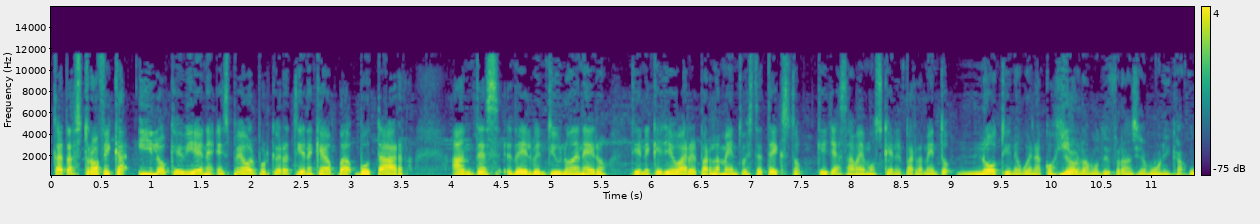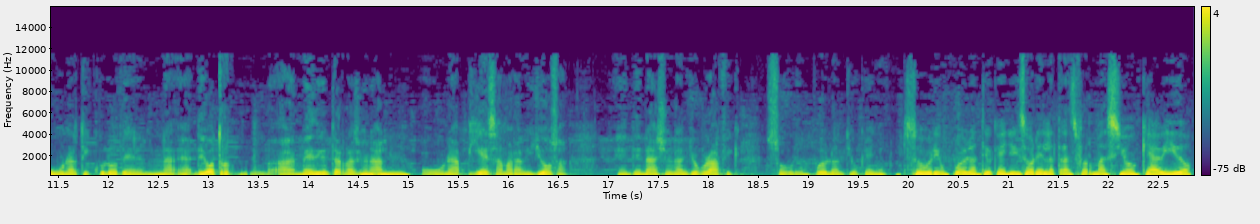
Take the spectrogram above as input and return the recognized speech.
catastrófica y lo que viene es peor, porque ahora tiene que votar antes del 21 de enero, tiene que llevar al Parlamento este texto que ya sabemos que en el Parlamento no tiene buena acogida. Ya hablamos de Francia, Mónica. Hubo un artículo de, na- de otro medio internacional o una pieza maravillosa eh, de National Geographic sobre un pueblo antioqueño. sobre un pueblo antioqueño y sobre la transformación que ha habido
